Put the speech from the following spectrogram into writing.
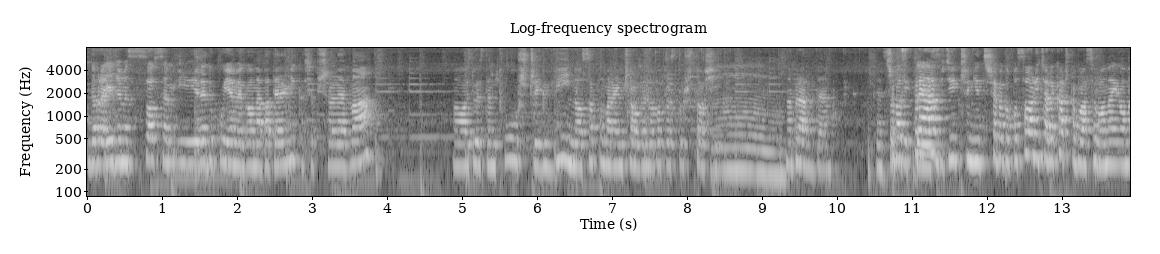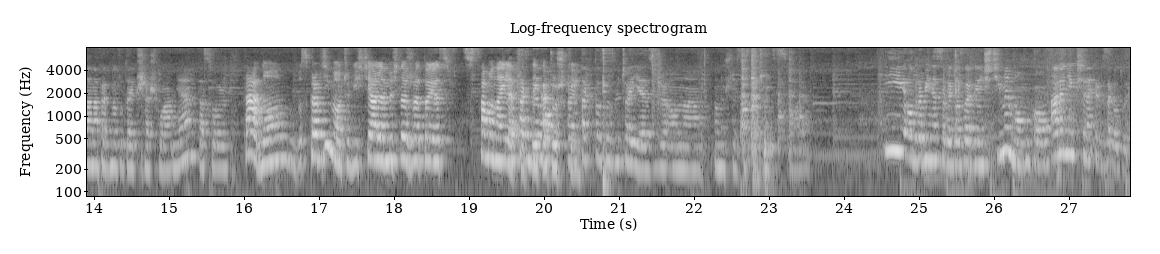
Dobra, jedziemy z sosem i redukujemy go na patelni. Kasia przelewa. O, tu jest ten tłuszczyk, wino, sok pomarańczowy, no po prostu sztosik. Naprawdę. Ten Trzeba sosik to jest... sprawdzić, czy nie trzeba go posolić, ale kaczka była solona i ona na pewno tutaj przeszła, nie? Ta sól. Tak, no sprawdzimy oczywiście, ale myślę, że to jest samo najlepsze z tej było, kaczuszki. Tak, tak to zazwyczaj jest, że ona, on już jest wystarczająco słony. I odrobinę sobie go zagęścimy mąką, ale niech się najpierw zagotuje.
